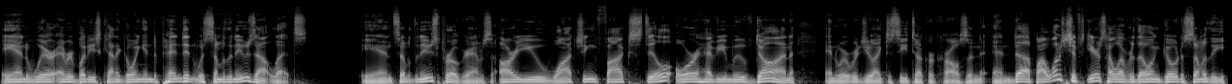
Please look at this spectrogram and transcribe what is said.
and where everybody's kind of going independent with some of the news outlets? And some of the news programs. Are you watching Fox still, or have you moved on? And where would you like to see Tucker Carlson end up? I want to shift gears, however, though, and go to some of the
